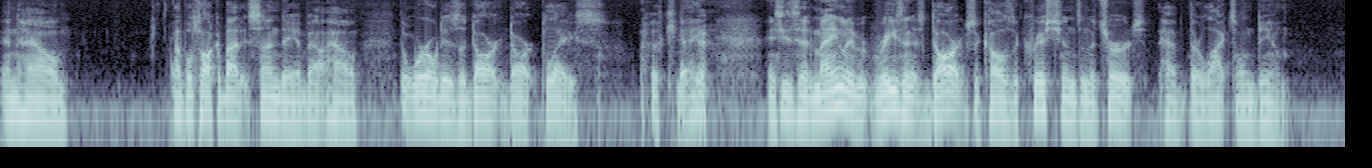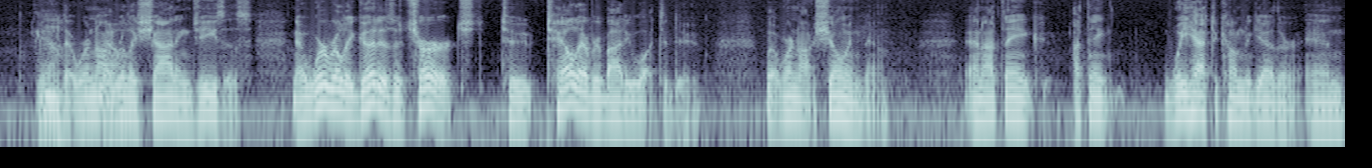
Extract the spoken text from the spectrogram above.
and how I will talk about it Sunday about how the world is a dark, dark place. Okay. And she said mainly the reason it's dark is because the Christians in the church have their lights on dim. Yeah. That we're not Yeah. really shining Jesus. Now we're really good as a church to tell everybody what to do, but we're not showing them. And I think I think we have to come together and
